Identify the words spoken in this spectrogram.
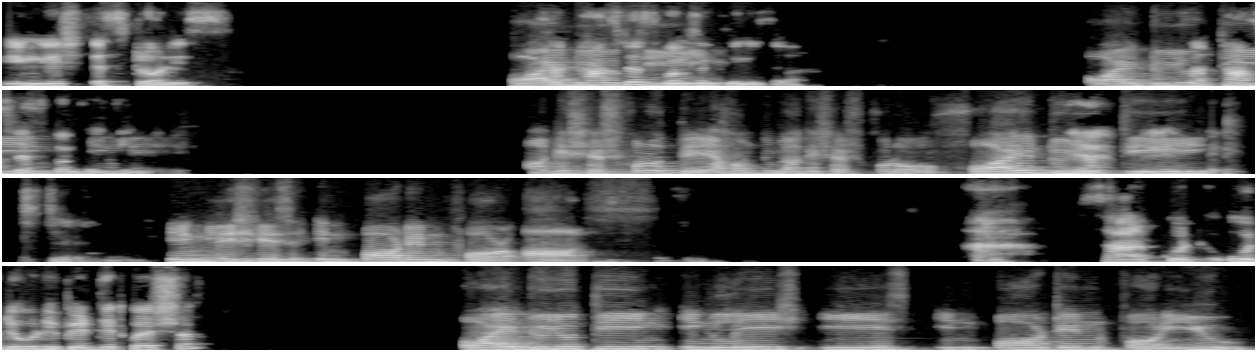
English stories. Why do you think, why do you think response actually. English, আগে শেষ করো তে এখন তুমি আগে শেষ করো why do you Yeah. think English is important for us? Sir, could would you repeat that question? Why do you think English is important for you?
